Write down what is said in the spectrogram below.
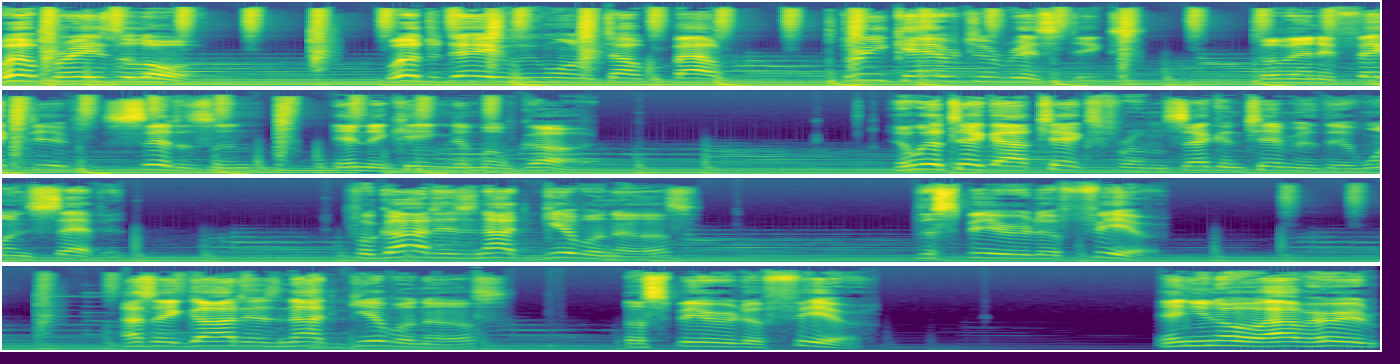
Well, praise the Lord. Well, today we want to talk about three characteristics of an effective citizen in the kingdom of God. And we'll take our text from 2 Timothy 1 7. For God has not given us the spirit of fear. I say, God has not given us a spirit of fear. And you know, I've heard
